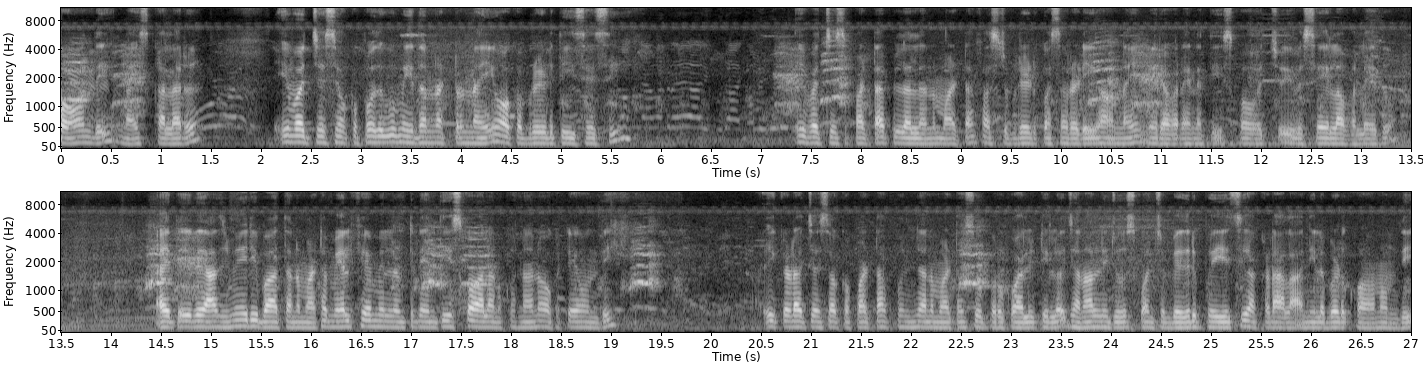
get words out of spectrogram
బాగుంది నైస్ కలర్. ఇవి వచ్చేసి ఒక పొదుగు మీద ఉన్నట్టున్నాయి. ఒక బ్రీడ్ తీసేసి ఇవి వచ్చేసి పట్టా పిల్లలు అనమాట ఫస్ట్ బ్రీడ్ కోసం రెడీగా ఉన్నాయి. మీరు ఎవరైనా తీసుకోవచ్చు. ఇవి సేల్ అవ్వలేదు. అయితే ఇది అజ్మీరీ బాత్ అనమాట మేల్ ఫేమిల్ ఉంటే నేను తీసుకోవాలనుకున్నాను. ఒకటే ఉంది. ఇక్కడ వచ్చేసి ఒక పట్టా పుంజ అనమాట సూపర్ క్వాలిటీలో జనాల్ని చూసి కొంచెం బెదిరిపోయేసి అక్కడ అలా నిలబడుకొని ఉంది.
